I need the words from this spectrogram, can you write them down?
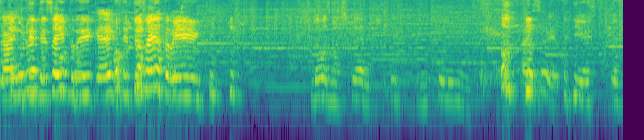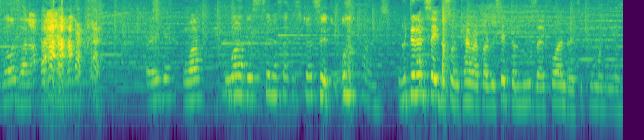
Kijk, dit is een truc, hè? Dit is een truc. That was my strategy. Ngithole Are you serious? Yes. Uzoza la. Okay. What? Wow, the same as a. Oh, We didn't say this on camera, but we said the loser 400 iphuma again.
